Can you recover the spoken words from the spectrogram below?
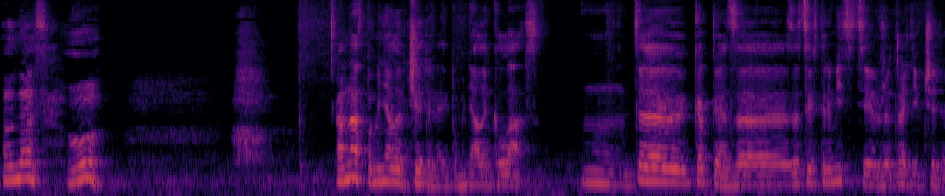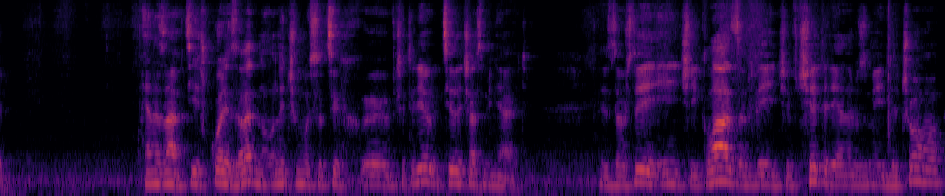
А в нас. О! А в нас поміняли вчителя і поміняли клас. Це капець. За, за цих три місяці вже третій вчитель. Я не знаю, в цій школі заведено, вони чомусь оцих е, вчителів цілий час міняють. Завжди інший клас, завжди інший вчитель, я не розумію для чого.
